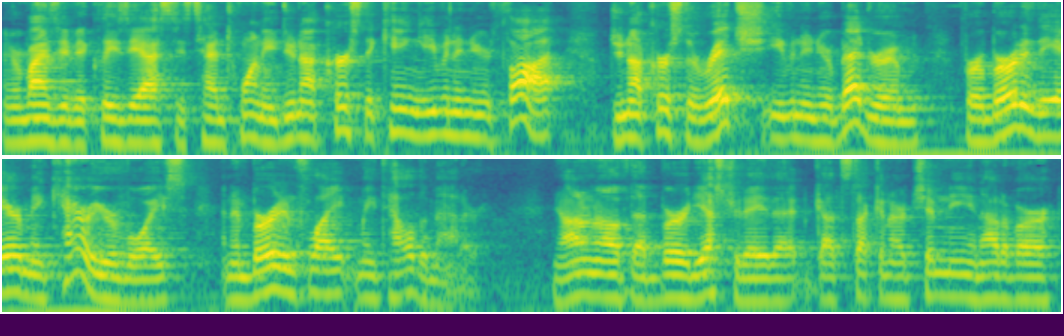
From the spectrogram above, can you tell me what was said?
It reminds me of Ecclesiastes 10:20. Do not curse the king even in your thought. Do not curse the rich even in your bedroom, for a bird of the air may carry your voice, and a bird in flight may tell the matter. Now, I don't know if that bird yesterday that got stuck in our chimney and out of our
